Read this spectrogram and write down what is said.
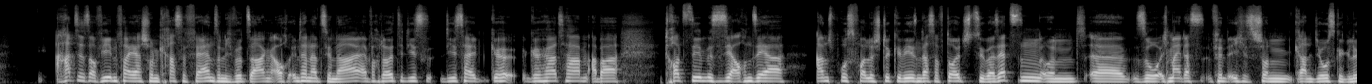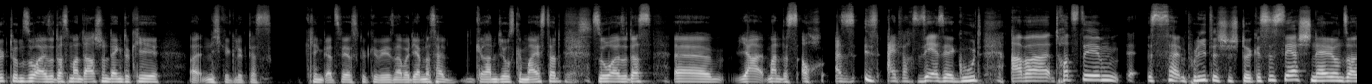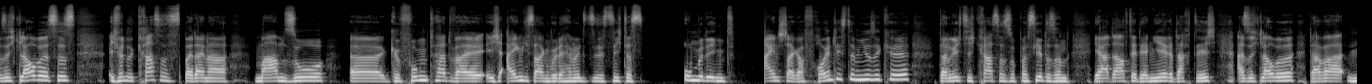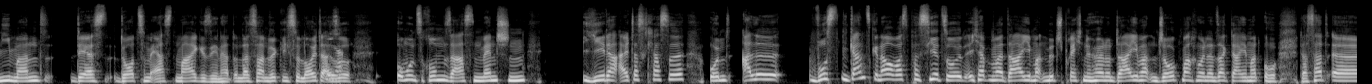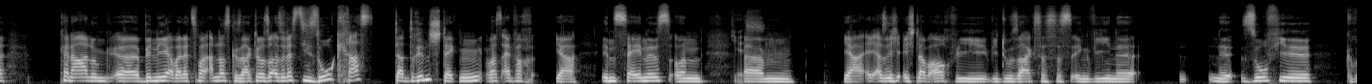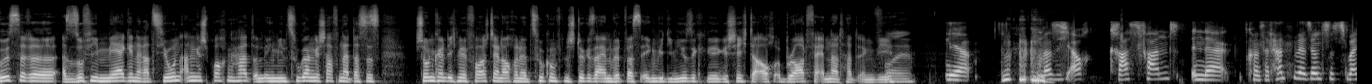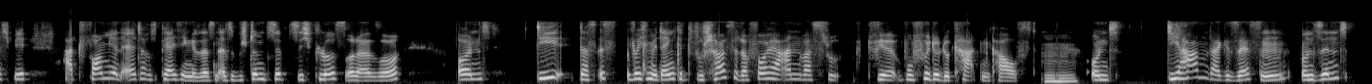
hatte es auf jeden Fall ja schon krasse Fans und ich würde sagen auch international einfach Leute, die es die es halt ge gehört haben, aber trotzdem ist es ja auch ein sehr anspruchsvolles Stück gewesen, das auf Deutsch zu übersetzen und äh, so, ich meine, das finde ich ist schon grandios geglückt und so, also dass man da schon denkt, okay, äh, nicht geglückt, das klingt, als wäre es Glück gewesen, aber die haben das halt grandios gemeistert. So, also dass, äh, ja, man das auch, also es ist einfach sehr, sehr gut, aber trotzdem ist es halt ein politisches Stück. Es ist sehr schnell und so. Also ich glaube, es ist, ich finde es krass, dass es bei deiner Mom so äh, gefunkt hat, weil ich eigentlich sagen würde, Hamilton ist jetzt nicht das unbedingt einsteigerfreundlichste Musical. Dann richtig krass, dass so passiert ist. Und ja, da auf der Derniere dachte ich, also ich glaube, da war niemand, der es dort zum ersten Mal gesehen hat. Und das waren wirklich so Leute, also um uns rum saßen Menschen jeder Altersklasse und alle wussten ganz genau, was passiert. So, ich habe immer da jemanden mitsprechen hören und da jemanden einen Joke machen und dann sagt da jemand, oh, das hat, äh, keine Ahnung, äh, Benet aber letztes Mal anders gesagt oder so. Also, dass die so krass da drin stecken, was einfach, ja, insane ist und Yes. ähm, ja, also ich, ich glaube auch, wie, wie du sagst, dass das irgendwie eine, eine so viel größere, also so viel mehr Generationen angesprochen hat und irgendwie einen Zugang geschaffen hat, dass es schon, könnte ich mir vorstellen, auch in der Zukunft ein Stück sein wird, was irgendwie die Musical-Geschichte auch abroad verändert hat irgendwie. Voll. Ja. Was ich auch krass fand, in der Konzertantenversion zum Beispiel, hat vor mir ein älteres Pärchen gesessen, also bestimmt 70 plus oder so. Und die, das ist, wo ich mir denke, du schaust dir doch vorher an, was du für, wofür du, du Karten kaufst. Mhm. Und die haben da gesessen und sind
